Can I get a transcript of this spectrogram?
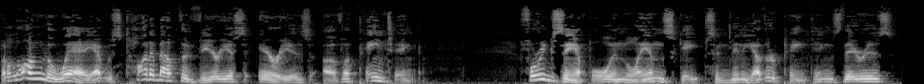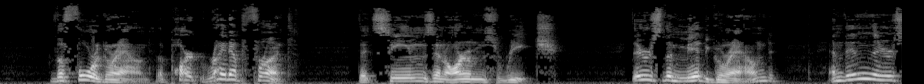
But along the way, I was taught about the various areas of a painting. For example, in landscapes and many other paintings, there is the foreground, the part right up front that seems an arm's reach. There's the midground, and then there's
